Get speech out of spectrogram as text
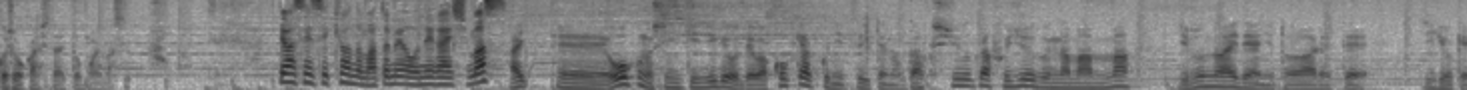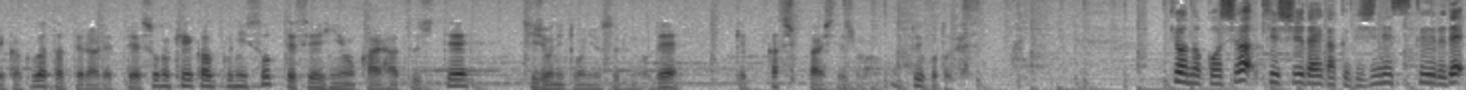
ご紹介したいと思います、えでは先生今日のまとめをお願いします。はい。えー多くの新規事業では顧客についての学習が不十分なまんま自分のアイデアにとらわれて事業計画が立てられてその計画に沿って製品を開発して市場に投入するので結果失敗してしまう。ということです。今日の講師は九州大学ビジネススクールで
